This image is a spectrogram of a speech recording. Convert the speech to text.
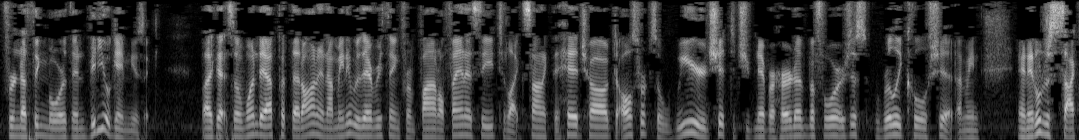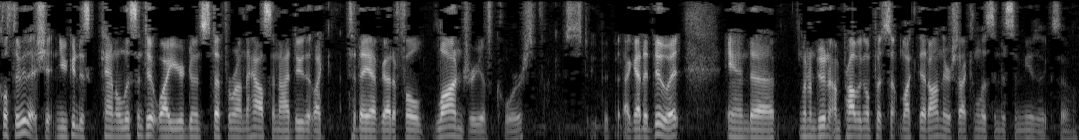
for nothing more than video game music. Like that. So one day I put that on and I mean, it was everything from Final Fantasy to like Sonic the Hedgehog to all sorts of weird shit that you've never heard of before. It's just really cool shit. I mean, and it'll just cycle through that shit and you can just kind of listen to it while you're doing stuff around the house. And I do that like today I've got to fold laundry, of course. Fucking stupid, but I got to do it. And, uh, when I'm doing it, I'm probably going to put something like that on there so I can listen to some music. So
